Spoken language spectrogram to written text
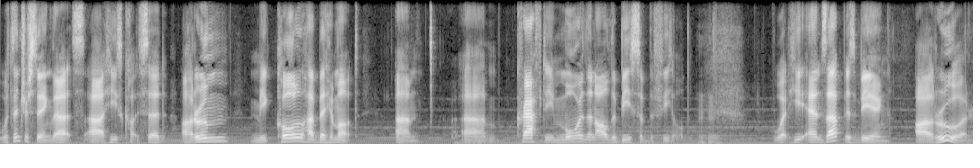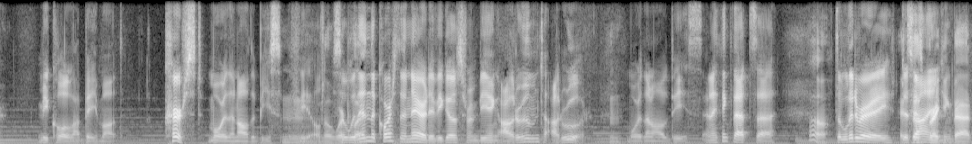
what's interesting that uh, he's ca- said arum mikol habehemot, um, um, crafty more than all the beasts of the field. What he ends up is being arur mikol habehemot, cursed more than all the beasts of the field. little So within the course of the narrative, he goes from being arum to arur, more than all the beasts. And I think that's a, Oh. the literary It's design. his Breaking Bad.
